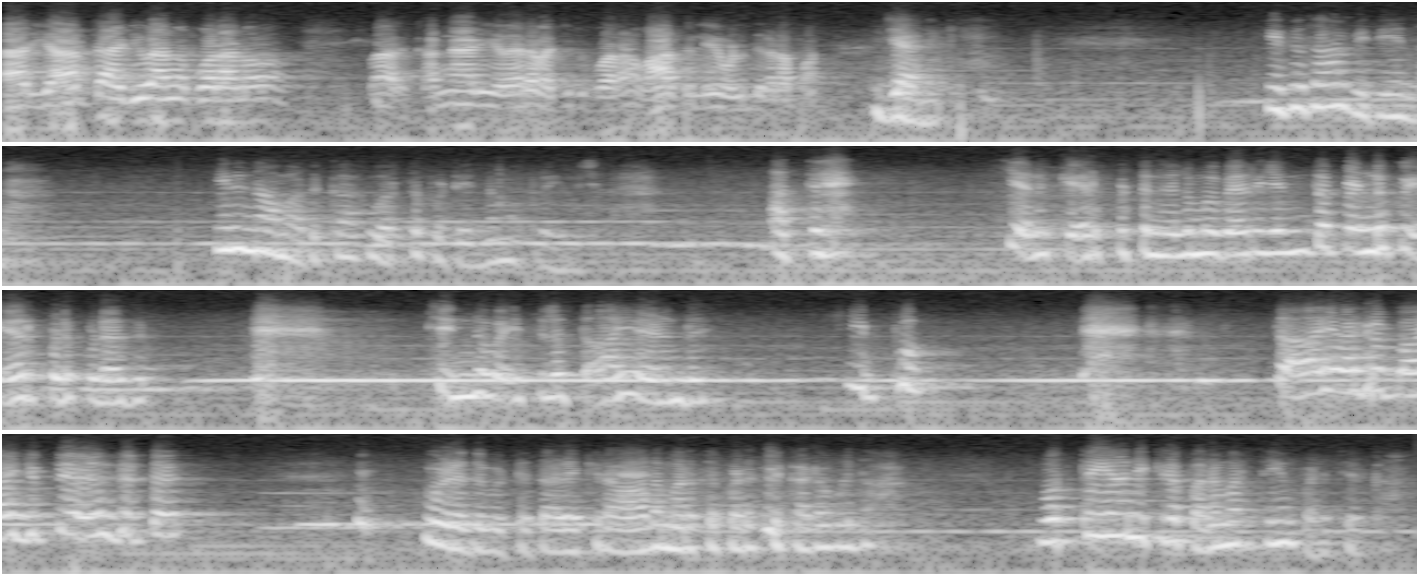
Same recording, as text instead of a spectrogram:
சார் யார்கிட்ட அடி வாங்க போறானோ? கண்ணாடியை வேற வச்சுட்டு போறான். வாசல்லே விழுந்து கிடப்பான். ஜானகி இதுதான் விதியன்னா இனி நாம் அதுக்காக வருத்தப்பட்டு என்னமா பிரயோஜனம்? அத்தை எனக்கு ஏற்பட்ட நிலைமை வேற எந்த பெண்ணுக்கும் ஏற்படக்கூடாது. சின்ன வயசுல தாய் எழுந்து இப்போ தாயாகிற பாகியத்தை இழந்துட்டேன் உழுது விட்டு தழைக்கிற ஆலமரத்தை படைச்ச கடவுள் தான் ஒத்தையா நிக்கிற பனமரத்தையும் படைச்சிருக்கான்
